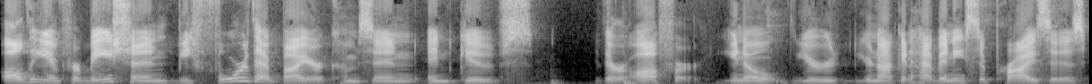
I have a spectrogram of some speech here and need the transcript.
all the information before that buyer comes in and gives their offer. You know, you're you're not going to have any surprises.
